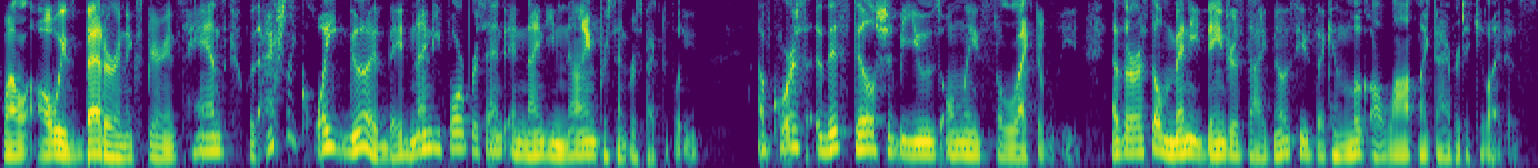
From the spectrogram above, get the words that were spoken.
while always better in experienced hands, was actually quite good. They had 94% and 99% respectively. Of course, this still should be used only selectively, as there are still many dangerous diagnoses that can look a lot like diverticulitis.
